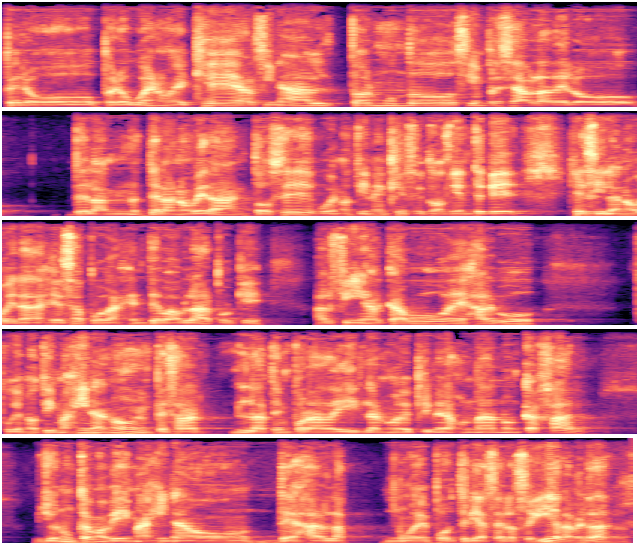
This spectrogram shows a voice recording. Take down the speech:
pero, pero bueno, es que al final todo el mundo siempre se habla de lo de la, de la novedad, entonces, bueno, tienes que ser consciente que, que si la novedad es esa, pues la gente va a hablar, porque al fin y al cabo es algo, porque no te imaginas, ¿no? Empezar la temporada y las nueve primeras jornadas no encajar, yo nunca me había imaginado dejar las nueve porterías cero seguidas, la verdad.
